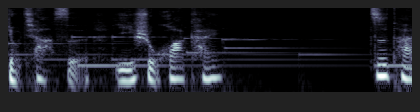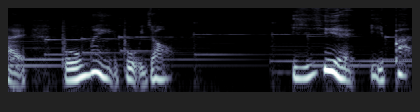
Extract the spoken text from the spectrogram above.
又恰似一树花开，姿态不媚不妖，一叶一瓣，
